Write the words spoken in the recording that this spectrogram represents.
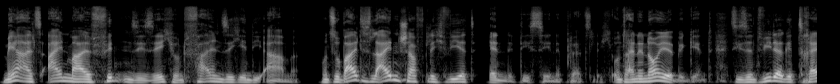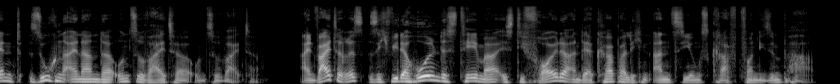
Mehr als einmal finden sie sich und fallen sich in die Arme. Und sobald es leidenschaftlich wird, endet die Szene plötzlich und eine neue beginnt. Sie sind wieder getrennt, suchen einander und so weiter und so weiter. Ein weiteres, sich wiederholendes Thema ist die Freude an der körperlichen Anziehungskraft von diesem Paar.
